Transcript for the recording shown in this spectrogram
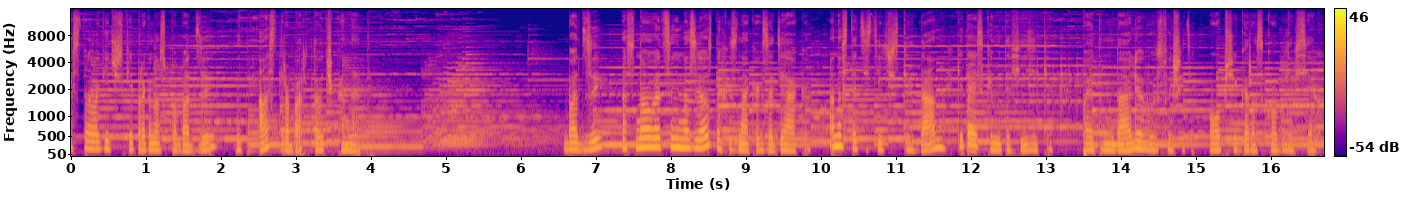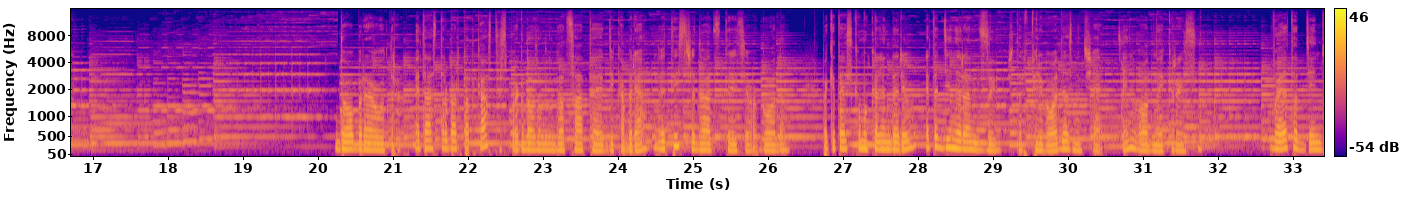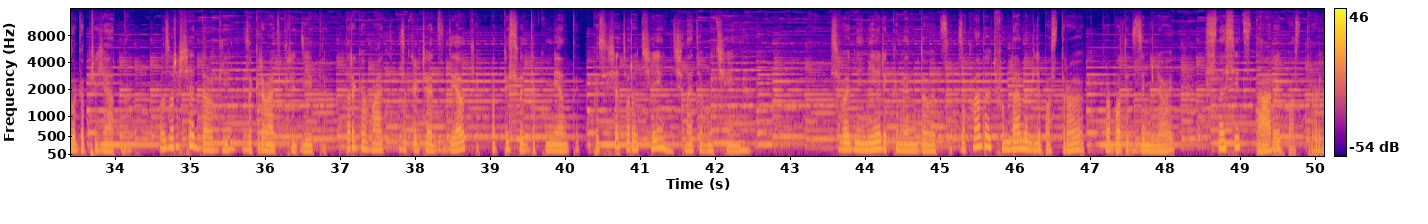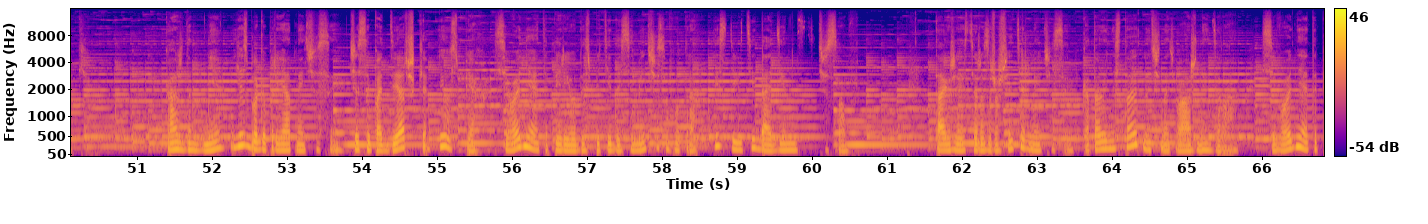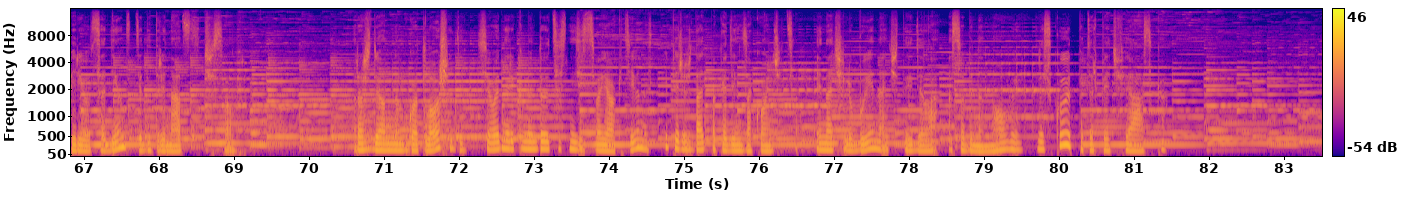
Астрологический прогноз по Бадзи от astrobar.net Бадзи основывается не на звездах и знаках зодиака, а на статистических данных китайской метафизики, поэтому далее вы услышите общий гороскоп для всех. Доброе утро! Это Астробар подкаст с прогнозом на 20 декабря 2023 года – по китайскому календарю это день Ранзы, что в переводе означает «день водной крысы». В этот день благоприятно возвращать долги, закрывать кредиты, торговать, заключать сделки, подписывать документы, посещать врачей и начинать обучение. Сегодня не рекомендуется закладывать фундамент для построек, работать с землей, сносить старые постройки. В каждом дне есть благоприятные часы, часы поддержки и успеха. Сегодня это периоды с 5 до 7 часов утра и с 9 до 11 часов. Также есть разрушительные часы, в которые не стоит начинать важные дела. Сегодня это период с 11 до 13 часов. Рожденным в год лошади сегодня рекомендуется снизить свою активность и переждать, пока день закончится, иначе любые начатые дела, особенно новые, рискуют потерпеть фиаско.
